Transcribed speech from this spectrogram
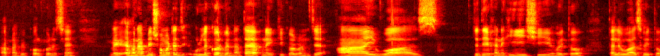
আপনাকে কল করেছে। এখন আপনি সময়টা উল্লেখ করবেন না। তাই আপনি কি করবেন যে আই was যদি এখানে he, she হইতো তাহলে was হইতো।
